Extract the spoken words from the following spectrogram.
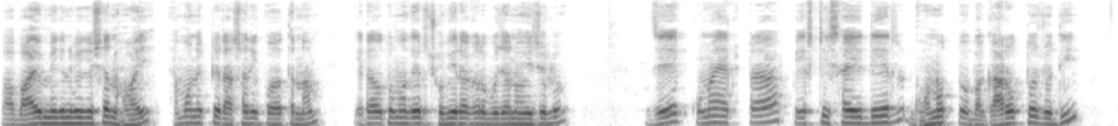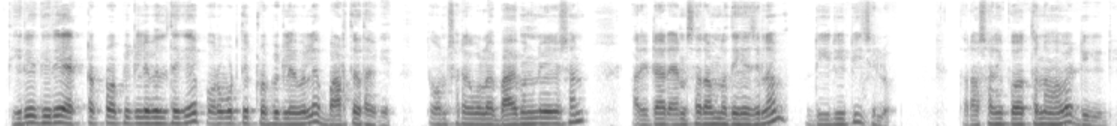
বা বায়োম্যাগনিফিকেশন হয় এমন একটি রাসায়নিক পদার্থের নাম। এটাও তোমাদের ছবির আকারে বোঝানো হয়েছিল। যে কোনো একটা পেস্টিসাইডের ঘনত্ব বা গাঢ়ত্ব যদি ধীরে ধীরে একটা টপিক লেভেল থেকে পরবর্তী টপিক লেভেলে বাড়তে থাকে, তখন সেটা বলা বায়োম্যাগনিফিকেশন আর এটার অ্যান্সার আমরা দেখেছিলাম ডিডিটি ছিল, তার রাসায়নিক পদার্থ নাম হবে ডিডিটি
